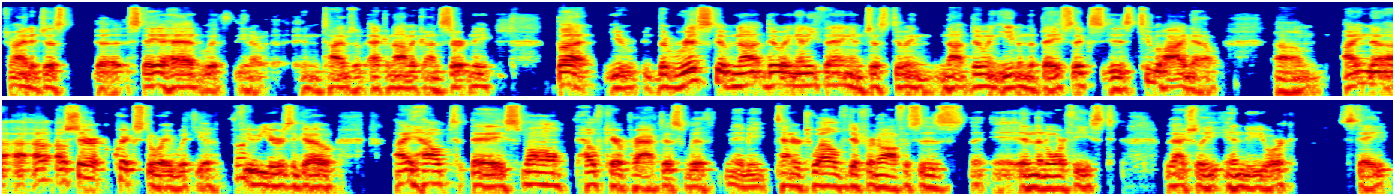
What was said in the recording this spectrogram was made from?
trying to just uh, stay ahead with you know in times of economic uncertainty. But you, the risk of not doing anything and just doing not doing even the basics is too high now. Um, I know. I'll share a quick story with you. A few years ago, I helped a small healthcare practice with maybe 10 or 12 different offices in the Northeast, actually in New York State.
